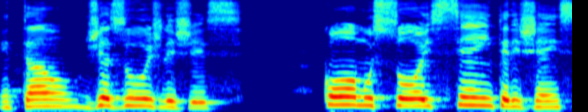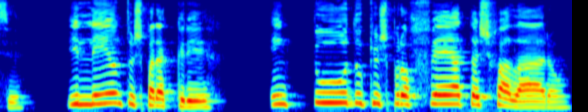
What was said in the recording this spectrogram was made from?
Então Jesus lhes disse: Como sois sem inteligência e lentos para crer em tudo que os profetas falaram.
